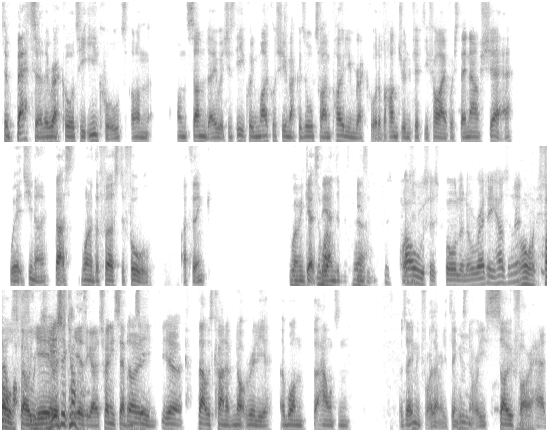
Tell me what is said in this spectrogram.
to better the record he equalled on on Sunday, which is equaling Michael Schumacher's all-time podium record of 155, which they now share. Which you know, that's one of the first to fall, I think. When we get to the Well, end of the yeah. season, What did Poles has fallen already, hasn't it? Oh, it fell Foles about fell three years, years ago. years ago, So, 2017. yeah. That was kind of not really a, a one that Hamilton was aiming for. I don't really think it's Mm. not really so far Mm. ahead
